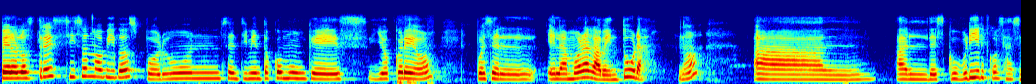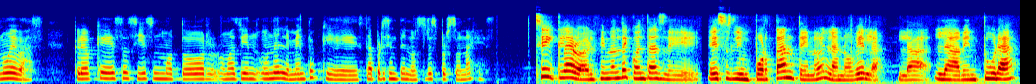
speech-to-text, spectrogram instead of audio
Pero los tres sí son movidos por un sentimiento común que es, yo creo, pues el, amor a la aventura, ¿no? Al, al descubrir cosas nuevas. Creo que eso sí es un motor, o más bien un elemento que está presente en los tres personajes. Sí, claro, al final de cuentas de eso es lo importante, ¿no? En la novela, la, la aventura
